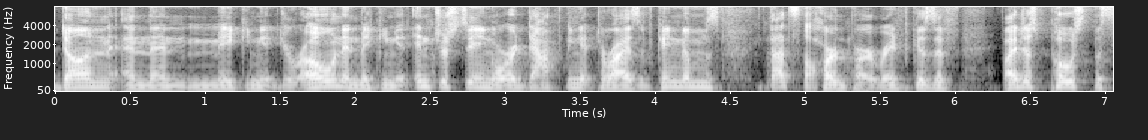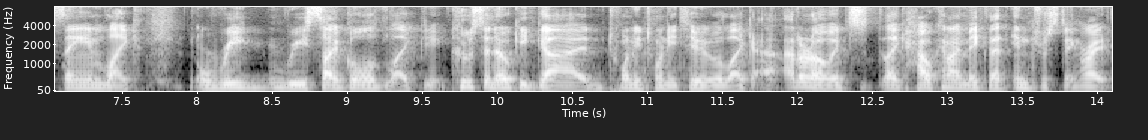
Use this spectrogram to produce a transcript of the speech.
done and then making it your own and making it interesting or adapting it to rise of kingdoms that's the hard part right? Because if if I just post the same like re recycled like Kusunoki guide 2022 like I, I, don't know it's like how can I make that interesting right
